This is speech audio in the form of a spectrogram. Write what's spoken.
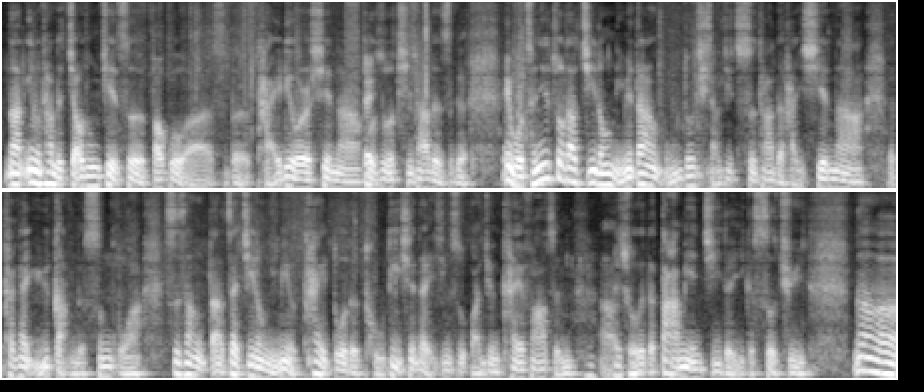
那因为它的交通建设，包括啊什么台六二线啊，或者说其他的这个，哎，我曾经坐到基隆里面，当然我们都想去吃它的海鲜啊，看看渔港的生活啊。事实上，在基隆里面有太多的土地，现在已经是完全开发成啊所谓的。大面积的一个社区，那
